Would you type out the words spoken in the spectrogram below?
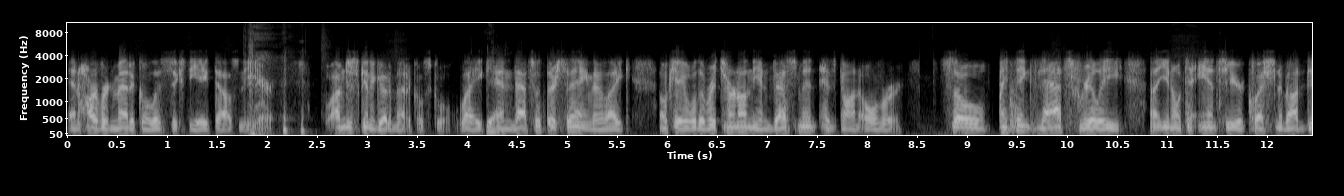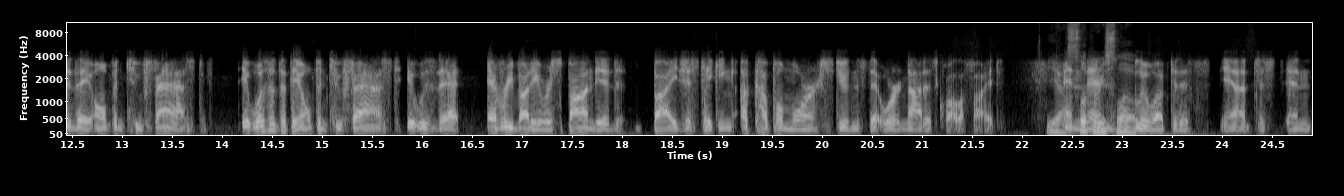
and Harvard Medical is sixty-eight thousand a year. I'm just going to go to medical school, like, Yeah. and that's what they're saying. They're like, okay, well, the return on the investment has gone over. So I think that's really, uh, you know, to answer your question about did they open too fast? It wasn't that they opened too fast. It was that everybody responded by just taking a couple more students that were not as qualified Yeah. and slippery then slope. blew up to this yeah just and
